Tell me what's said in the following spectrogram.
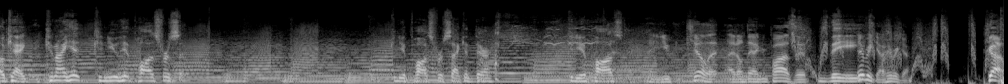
Okay, can I hit? Can you hit pause for a sec? Can you pause for a second there? Can you hit pause? You can kill it. I don't think I can pause it. The Here we go. Here we go. Go.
